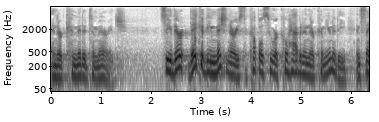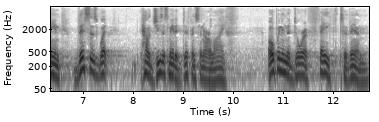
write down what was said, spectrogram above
and they're committed to marriage. See, they could be missionaries to couples who are cohabiting in their community and saying, this is what, how Jesus made a difference in our life. Opening the door of faith to them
